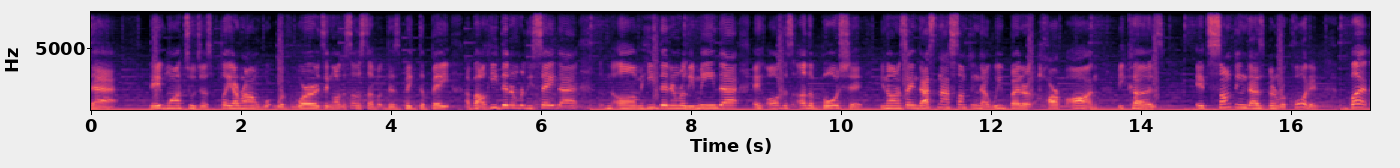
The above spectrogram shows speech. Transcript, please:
that they want to just play around w- with words and all this other stuff. This big debate about he didn't really say that, um, he didn't really mean that, and all this other bullshit. You know what I'm saying? That's not something that we better harp on because it's something that's been recorded. But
